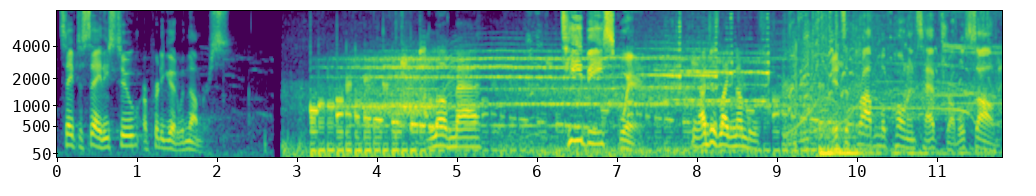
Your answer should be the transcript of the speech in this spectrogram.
It's safe to say these two are pretty good with numbers. I love math. TB squared. I just like numbers. It's a problem opponents have trouble solving.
